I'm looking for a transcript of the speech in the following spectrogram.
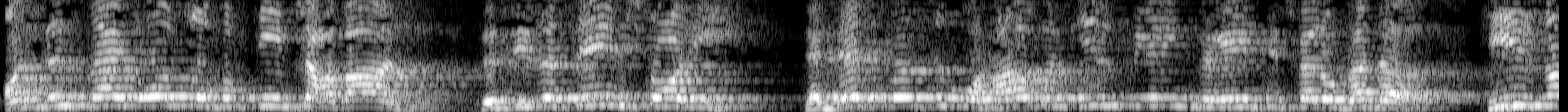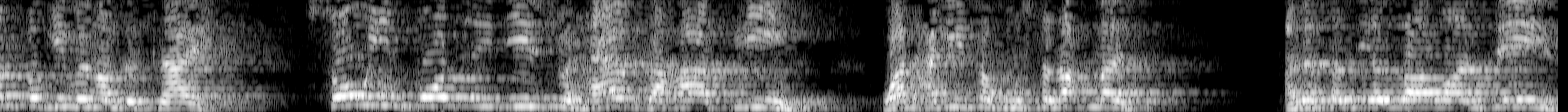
On this night also 15 Sha'ban, this is the same story. That that person who harbors ill feelings against his fellow brother, he is not forgiven on this night. So important it is to have the heart clean. One hadith of Musnad Ahmad, Anas radiallahu anh says,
